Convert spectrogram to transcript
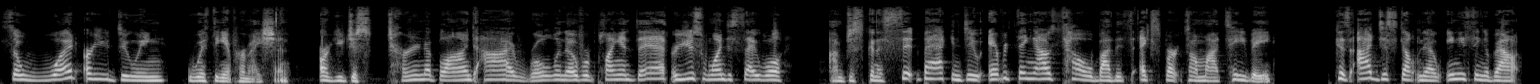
So what are you doing with the information? Are you just turning a blind eye, rolling over, playing dead? Or you just want to say, well, I'm just going to sit back and do everything I was told by these experts on my TV because I just don't know anything about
